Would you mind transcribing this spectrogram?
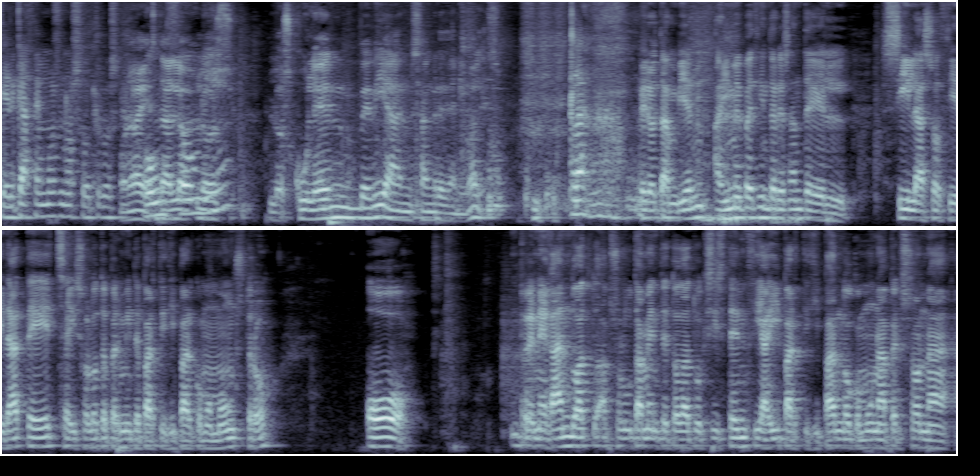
¿Qué, hacemos nosotros? Bueno, ahí están los, los Kulen bebían sangre de animales. Claro. Pero también a mí me parece interesante el si la sociedad te echa y solo te permite participar como monstruo, o renegando a- absolutamente toda tu existencia y participando como una persona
